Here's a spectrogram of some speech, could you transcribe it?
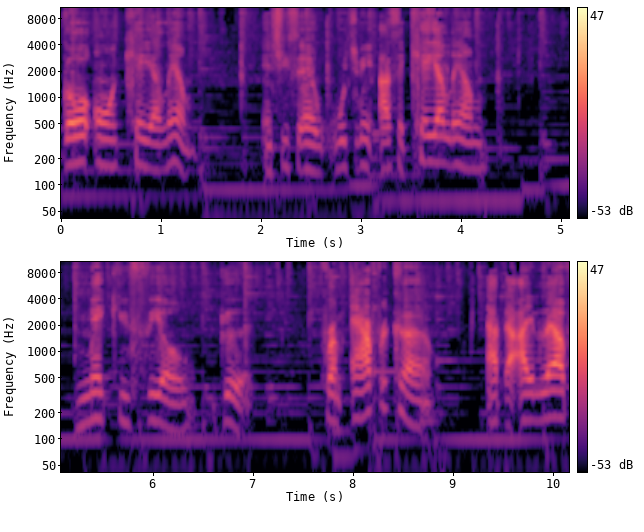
go on KLM, and she said, you mean? I said KLM make you feel good. From Africa, after I left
